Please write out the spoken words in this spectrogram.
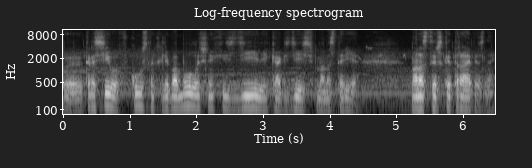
э, красивых вкусных хлебобулочных изделий, как здесь, в монастыре, монастырской трапезной.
